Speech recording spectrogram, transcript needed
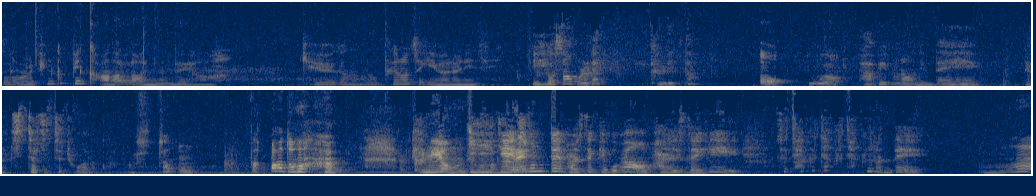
오늘 원래 핑크핑크 안 하려고 했는데, 아, 계획은 항상 틀어지기 마련이지. 이거 써볼래? Glitter? 어, 뭐야? 바비 브라운인데 내가 진짜 진짜 좋아하는 거야. 아, 진짜? 응. 딱 봐도 비비 엄청 이게 많네. 손때 발색해보면 발색이 진짜 차글차글차글한데 음,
